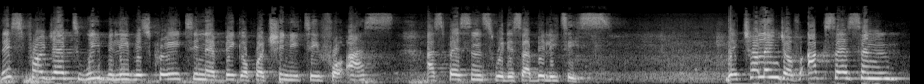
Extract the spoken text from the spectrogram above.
this project we believe is creating a big opportunity for us as persons with disabilities. The challenge of accessing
